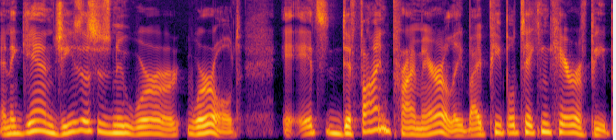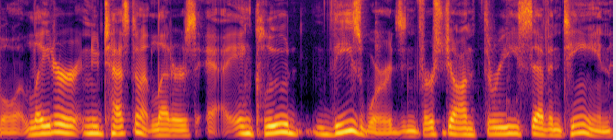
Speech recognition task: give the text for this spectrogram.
And again, Jesus' new wor- world it's defined primarily by people taking care of people. Later New Testament letters uh, include these words. In 1 John 3 17,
